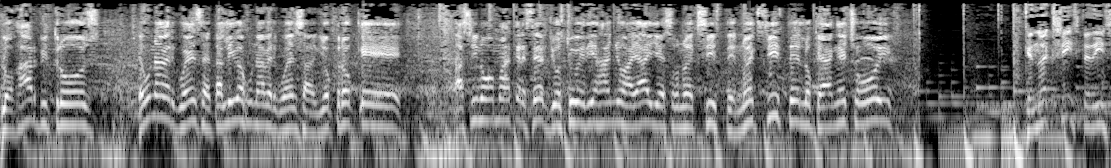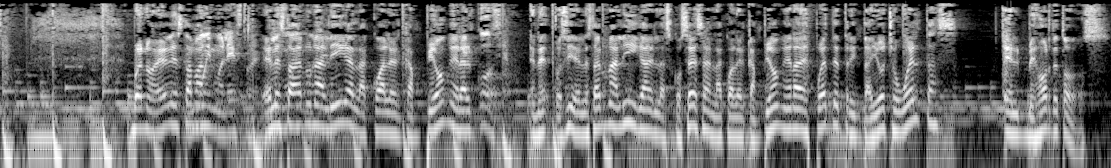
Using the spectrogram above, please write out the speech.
los árbitros. Es una vergüenza, esta liga es una vergüenza. Yo creo que así no vamos a crecer. Yo estuve 10 años allá y eso no existe. No existe lo que han hecho hoy. Que no existe, dice. Bueno, él estaba Muy molesto. Él estaba Muy en una liga en la cual el campeón era el Escocia. en el- pues sí, él está en una liga en la escocesa en la cual el campeón era después de 38 vueltas el mejor de todos.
